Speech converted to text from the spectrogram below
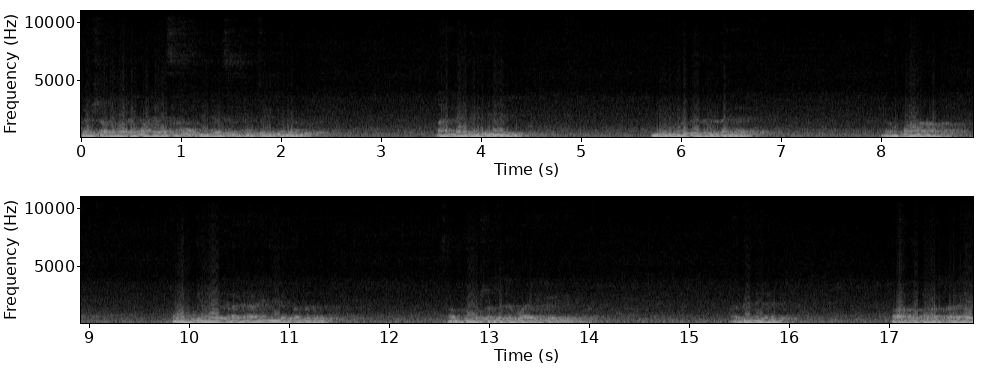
വിഷമകരമായ സാഹചര്യം സൃഷ്ടിച്ചെങ്കിലും നല്ല രീതിയിൽ ഈ വീടുകളുടെ നിർമ്മാണം പൂർത്തിയാക്കാനായി എന്നത് സന്തോഷകരമായ കാര്യമാണ്. അതിന് പാകഭാക്കായ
